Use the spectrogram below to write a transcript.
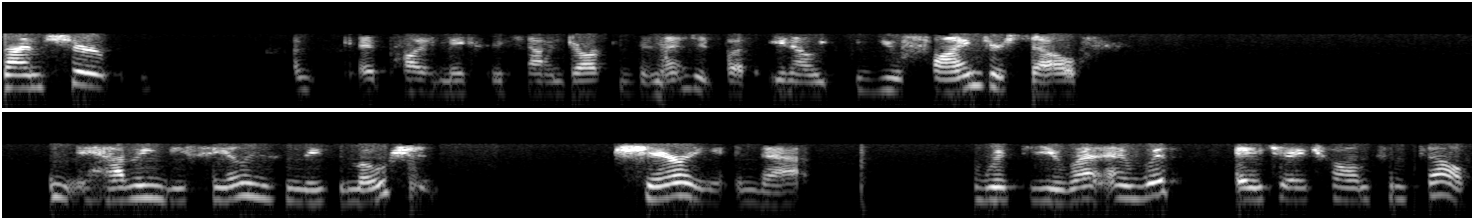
I'm sure it probably makes me sound dark and demented, but you know, you find yourself having these feelings and these emotions, sharing in that with you and, and with H. H. Holmes himself.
